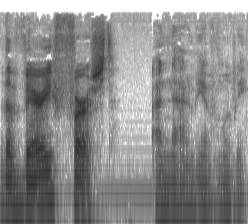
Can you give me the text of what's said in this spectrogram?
the very first anatomy of a movie.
